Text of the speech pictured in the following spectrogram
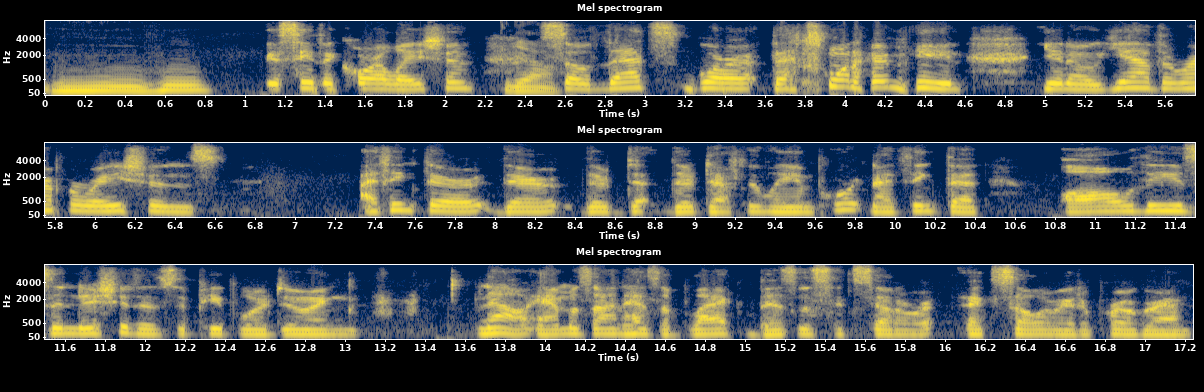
hmm You see the correlation? Yeah. So that's where that's what I mean. You know, yeah, the reparations. I think they're they're they're de- they're definitely important. I think that all these initiatives that people are doing now, Amazon has a Black Business Acceler- Accelerator program.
